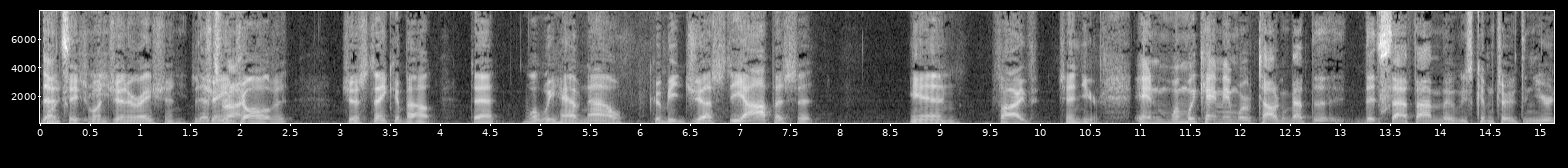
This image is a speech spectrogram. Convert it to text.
It only takes one generation to change right. all of it. Just think about that. What we have now could be just the opposite in five, ten years. And when we came in, we were talking about the that sci-fi movies come true. And your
